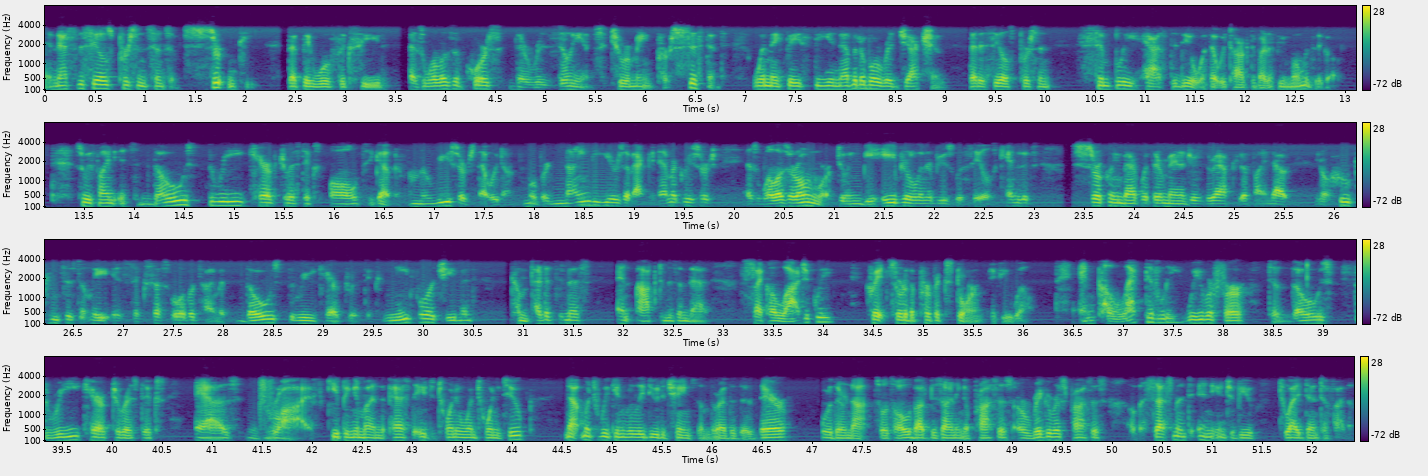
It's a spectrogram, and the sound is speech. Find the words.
And that's the salesperson's sense of certainty that they will succeed, as well as, of course, their resilience to remain persistent when they face the inevitable rejection that a salesperson simply has to deal with that we talked about a few moments ago. So we find it's those three characteristics all together from the research that we've done, from over 90 years of academic research, as well as our own work, doing behavioral interviews with sales candidates, circling back with their managers thereafter to find out, you know, who consistently is successful over time. It's those three characteristics: need for achievement, competitiveness, and optimism that psychologically create sort of the perfect storm, if you will. And collectively, we refer to those three characteristics as drive, keeping in mind the past age of 21, 22, not much we can really do to change them. Either they're there or they're not. So it's all about designing a process, a rigorous process of assessment and interview to identify them.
